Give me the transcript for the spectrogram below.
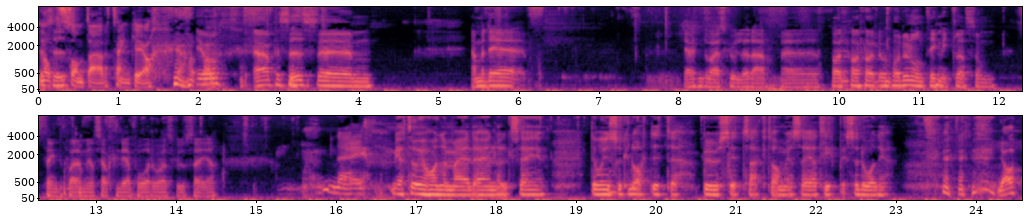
Något Precis. sånt där tänker jag. Jo, ja precis. Ehm, Ja men det... Jag vet inte vad jag skulle där. Eh, Har, har, har, du, har du någonting Niklas som tänkte på det medan jag funderar på vad jag skulle säga? Nej, jag tror jag håller med det Henrik säger. Det var ju såklart lite busigt sagt om jag säger att hippies är dåliga. ja,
